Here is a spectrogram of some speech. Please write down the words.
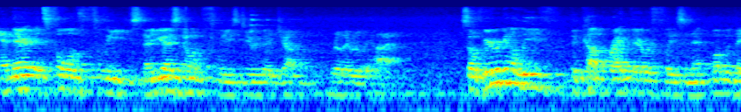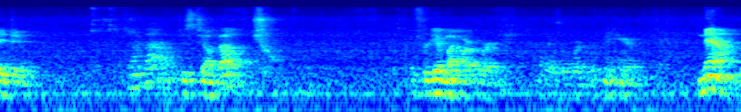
And there it's full of fleas. Now you guys know what fleas do. They jump really, really high. So if we were going to leave the cup right there with fleas in it, what would they do? Jump out. Just jump out. And forgive my artwork. You guys will work with me here. Now,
